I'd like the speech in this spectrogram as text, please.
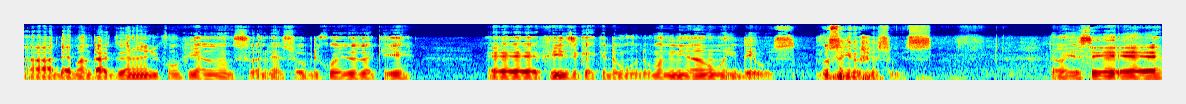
a demandar grande confiança né, sobre coisas aqui é, físicas aqui do mundo, mas não em Deus, no Senhor Jesus. Então esse é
